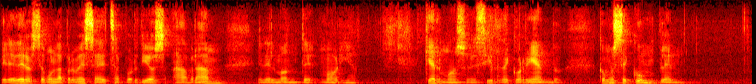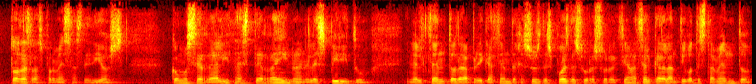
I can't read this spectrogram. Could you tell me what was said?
herederos según la promesa hecha por Dios a Abraham en el monte Moria. Qué hermoso es ir recorriendo cómo se cumplen todas las promesas de Dios cómo se realiza este reino en el Espíritu, en el centro de la predicación de Jesús después de su resurrección acerca del Antiguo Testamento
